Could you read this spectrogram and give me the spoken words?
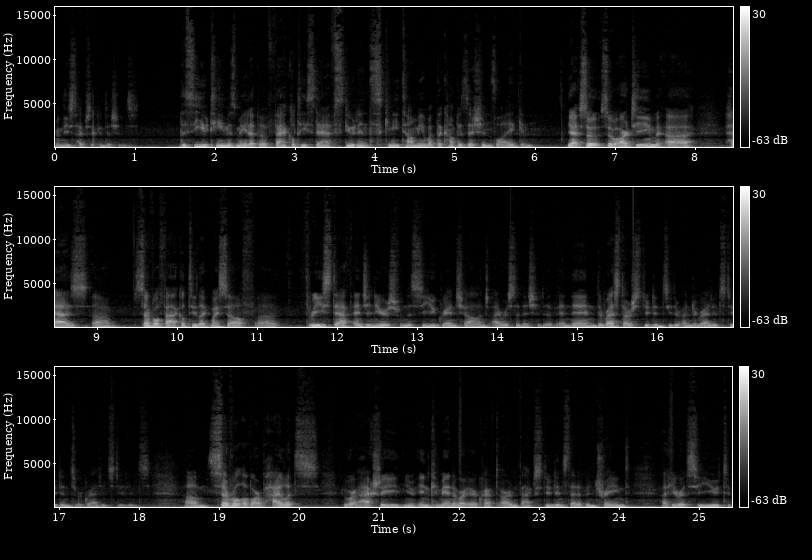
in these types of conditions. The CU team is made up of faculty, staff, students. Can you tell me what the composition's like? And yeah, so so our team uh, has um, several faculty like myself, uh, three staff engineers from the CU Grand Challenge IRISS Initiative, and then the rest are students, either undergraduate students or graduate students. Um, several of our pilots who are actually you know, in command of our aircraft are in fact students that have been trained uh, here at CU to,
